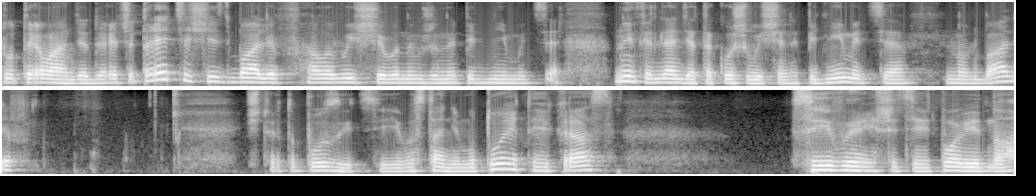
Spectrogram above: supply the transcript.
Тут Ірландія, до речі, третя 6 балів, але вище вони вже не піднімуться. Ну і Фінляндія також вище не підніметься 0 балів. Четверта позиція. І в останньому турі та якраз все і вирішиться, відповідно.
